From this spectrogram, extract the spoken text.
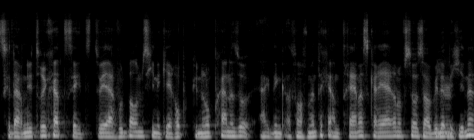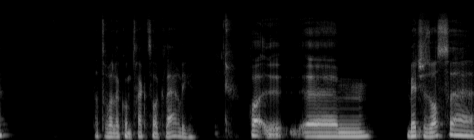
Als je daar nu terug gaat, zeg het, twee jaar voetballen, misschien een keer op kunnen opgaan en zo. Ja, ik denk als vanaf het moment dat je aan trainerscarrière of zo zou willen Hmm. beginnen, dat er wel een contract zal klaar liggen. Goh, eh, ehm, Beetje zoals eh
